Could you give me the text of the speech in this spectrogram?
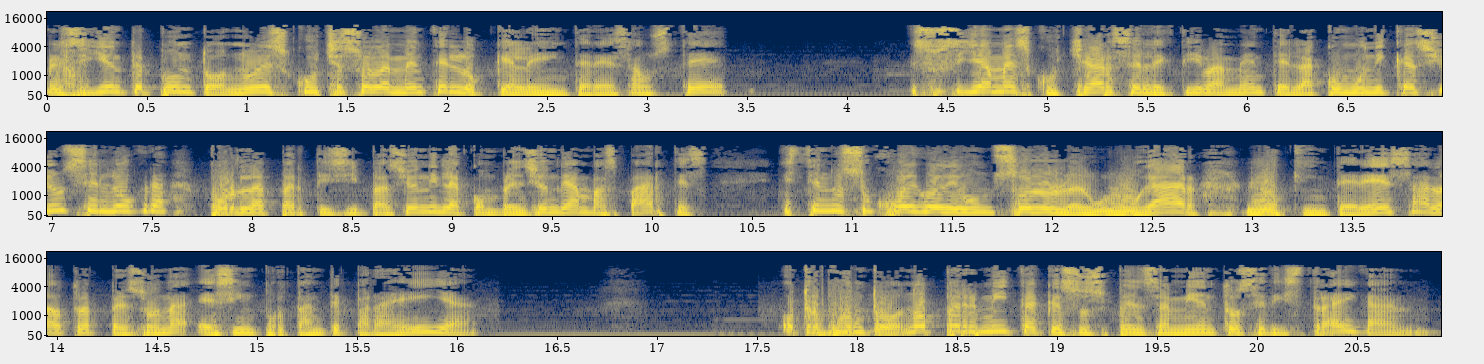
el siguiente punto, no escuche solamente lo que le interesa a usted. Eso se llama escuchar selectivamente. La comunicación se logra por la participación y la comprensión de ambas partes. Este no es un juego de un solo lugar. Lo que interesa a la otra persona es importante para ella. Otro punto, no permita que sus pensamientos se distraigan.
